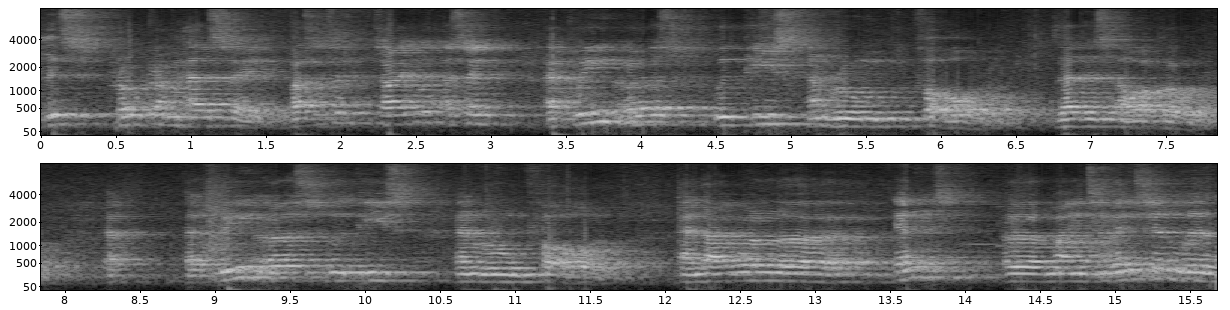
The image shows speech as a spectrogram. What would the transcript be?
this program has a positive title, I think, A Green Earth with Peace and Room for All. That is our goal. A, a green earth with peace and room for all. And I will uh, end uh, my intervention with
